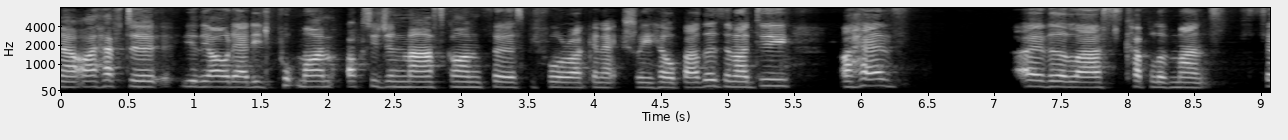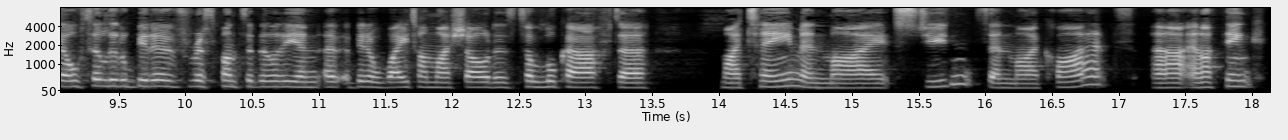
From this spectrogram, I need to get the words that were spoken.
know, I have to, the old adage, put my oxygen mask on first before I can actually help others. And I do, I have over the last couple of months felt a little bit of responsibility and a, a bit of weight on my shoulders to look after my team and my students and my clients. Uh, and I think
